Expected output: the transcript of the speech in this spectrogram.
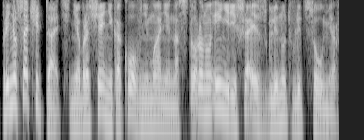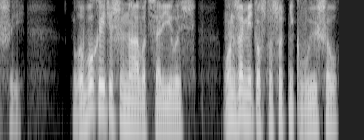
принялся читать, не обращая никакого внимания на сторону и не решаясь взглянуть в лицо умершей. Глубокая тишина воцарилась. Он заметил, что сотник вышел.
